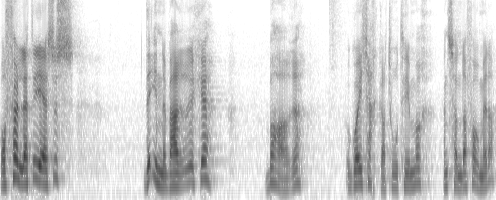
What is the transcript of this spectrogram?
Å følge etter Jesus det innebærer ikke bare å gå i kirka to timer en søndag formiddag.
